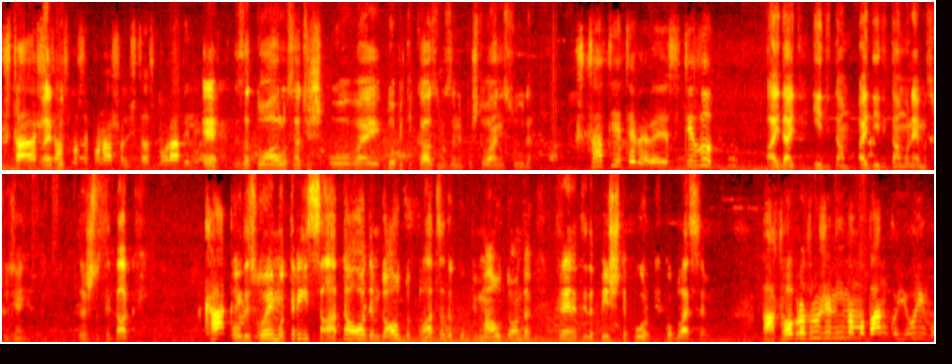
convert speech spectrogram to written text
Šta, šta Lepo- smo se ponašali, šta smo uradili? E, za to alo sad ćeš ovaj, dobiti kaznu za nepoštovanje suda. Šta ti je te breve, jesi ti lud? Ajde, ajde, idi tamo, ajde idi tamo, nema suđenja. Zašto ste takvi? Kakvi Ovdje stojimo 3 sata, odem do autoplaca da kupim auto, onda krenete da pišete poruke ko blesevi. Pa dobro druže, mi imamo banko, jurimo,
